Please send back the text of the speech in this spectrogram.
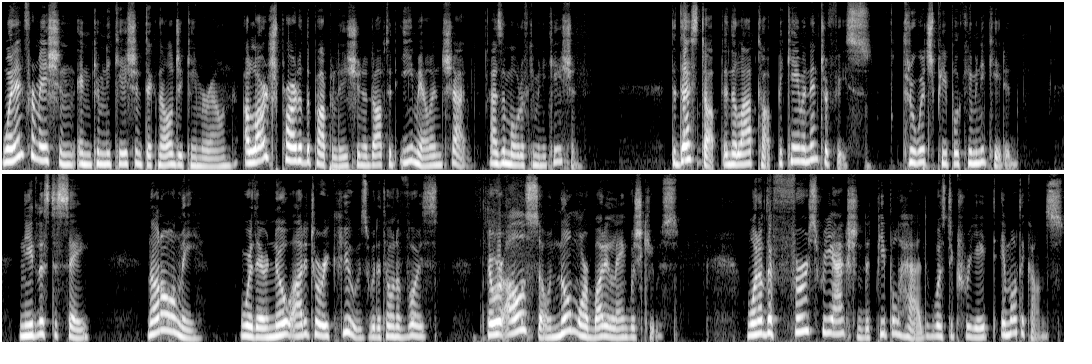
When information and communication technology came around, a large part of the population adopted email and chat as a mode of communication. The desktop and the laptop became an interface through which people communicated. Needless to say, not only were there no auditory cues with a tone of voice, there were also no more body language cues. One of the first reactions that people had was to create emoticons.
